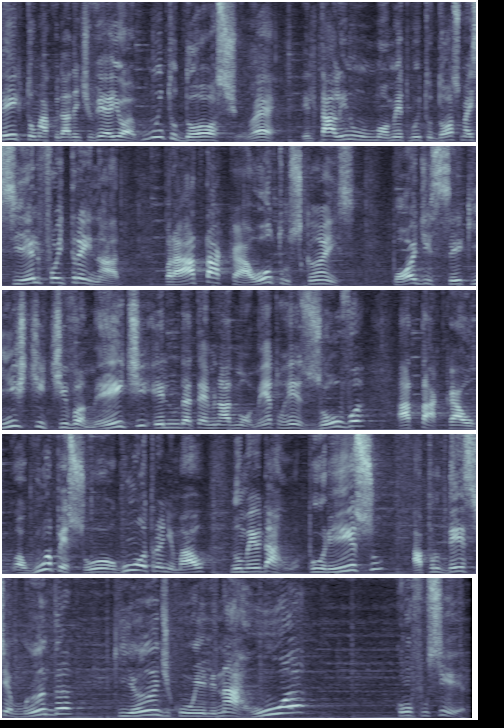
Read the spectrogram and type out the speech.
tem que tomar cuidado. A gente vê aí, ó, muito dócil, não é? Ele tá ali num momento muito dócil, mas se ele foi treinado para atacar outros cães, pode ser que instintivamente ele, num determinado momento, resolva atacar alguma pessoa, algum outro animal no meio da rua. Por isso, a prudência manda que ande com ele na rua com focinheira.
